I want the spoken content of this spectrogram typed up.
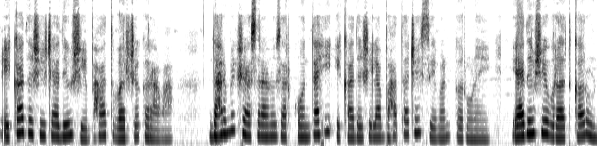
एकादशीच्या दिवशी भात वर्ज करावा. धार्मिक शास्त्रानुसार कोणत्याही एकादशीला भाताचे सेवन करू नये. या दिवशी व्रत करून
